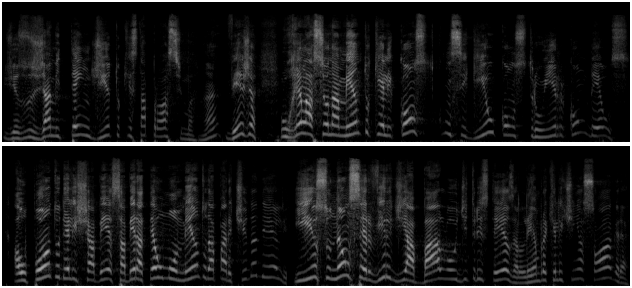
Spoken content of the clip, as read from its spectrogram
Jesus já me tem dito que está próxima. Né? Veja o relacionamento que ele cons conseguiu construir com Deus. Ao ponto dele saber, saber até o momento da partida dele. E isso não servir de abalo ou de tristeza. Lembra que ele tinha sogra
